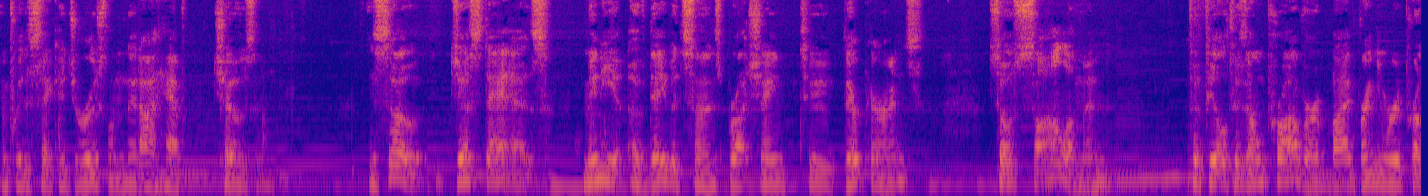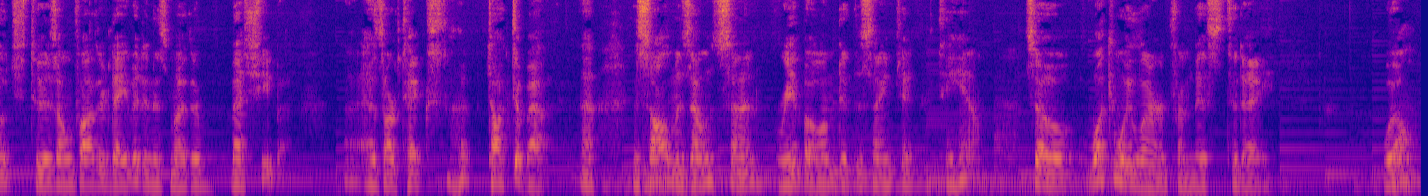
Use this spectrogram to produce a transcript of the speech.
and for the sake of Jerusalem that I have chosen. And so, just as many of David's sons brought shame to their parents, so Solomon fulfilled his own proverb by bringing reproach to his own father David and his mother Bathsheba, uh, as our text talked about. Uh, and Solomon's own son Rehoboam did the same to, to him. So, what can we learn from this today? Well,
